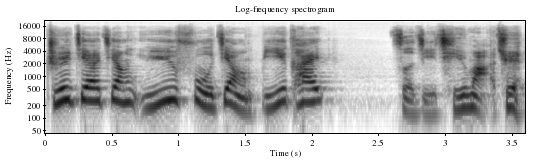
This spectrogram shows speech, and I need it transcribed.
直接将于副将逼开。自己骑马去，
